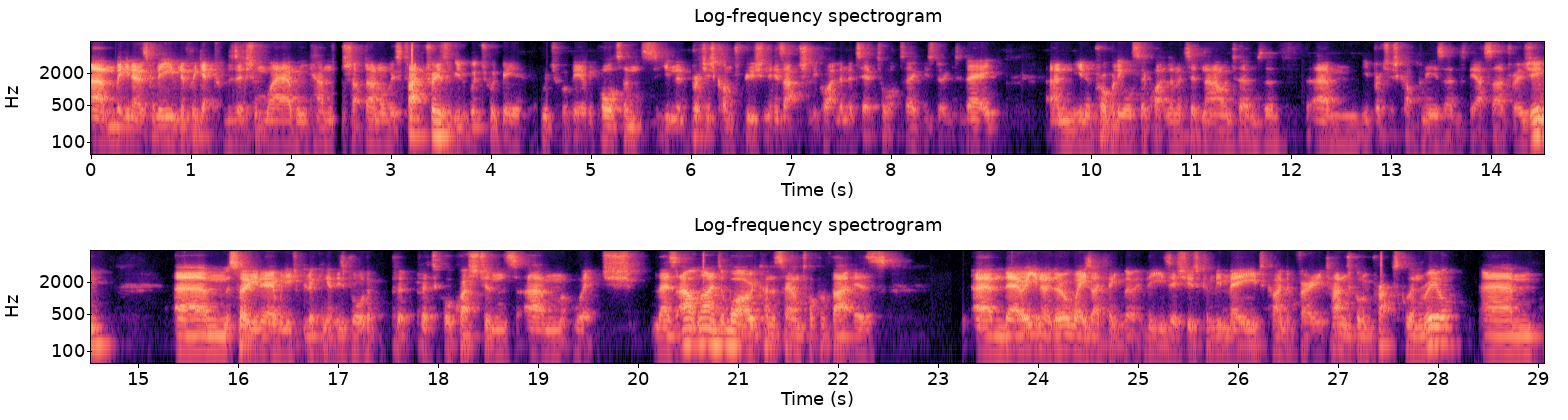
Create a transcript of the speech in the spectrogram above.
Um, but you know, it's going to even if we get to a position where we can shut down all these factories, which would be which would be important. You know, British contribution is actually quite limited to what Turkey's doing today, and you know, probably also quite limited now in terms of um, the British companies and the Assad regime. Um, so, you know, we need to be looking at these broader political questions, um, which Les outlined. And what I would kind of say on top of that is um, there, are, you know, there are ways I think that these issues can be made kind of very tangible and practical and real. Um,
